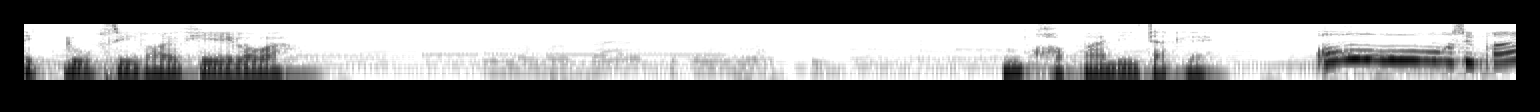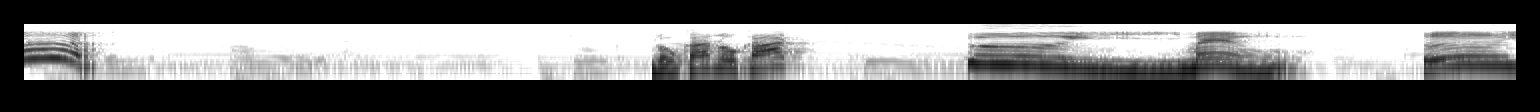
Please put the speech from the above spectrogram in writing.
ติดลูป 400k แล้วว่ะ Number bad, Sibyl Luxon. หึขอบมาดีจัดเลย โอ้สิบห้า Nine. How will you act? Junk. โลกัสโลกัส Two. เอ้ย แม่ง เอ้ย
